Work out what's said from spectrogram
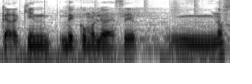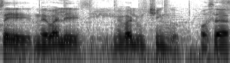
cada quien ve cómo lo hace. Mm, No sé, me vale, me vale un chingo. O sea,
